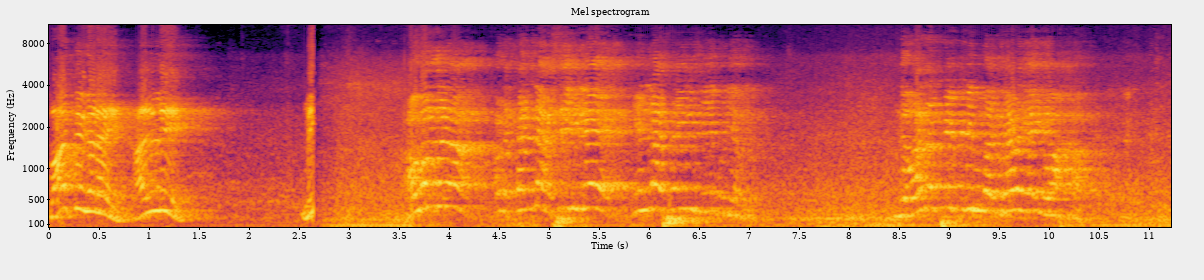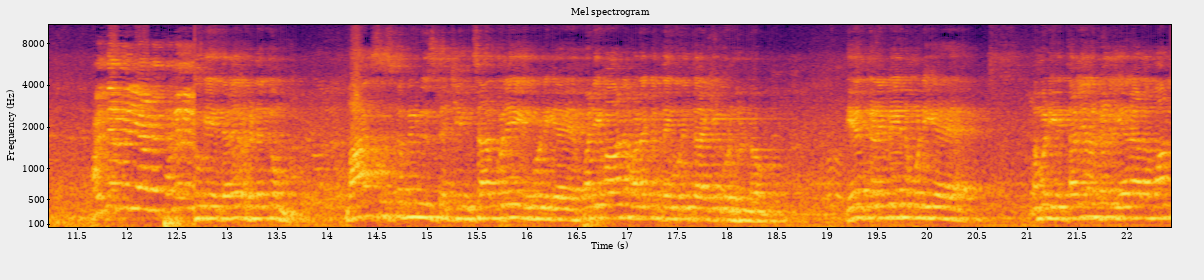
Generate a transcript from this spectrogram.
வாக்குகளை அள்ளி அவங்கதான் அவருடைய கண்ண அசையிலே எல்லா செயலும் செய்யக்கூடியவர் இந்த வரப்பை அந்த மாதிரியான தலைவர்களுக்கும் மார்க்சிஸ்ட் கம்யூனிஸ்ட் கட்சியின் சார்பிலே எங்களுடைய பணிவான வணக்கத்தை உரித்தாக்கிக் கொள்கின்றோம். ஏற்கனவே நம்முடைய நம்முடைய தலைவர்கள் ஏராளமான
